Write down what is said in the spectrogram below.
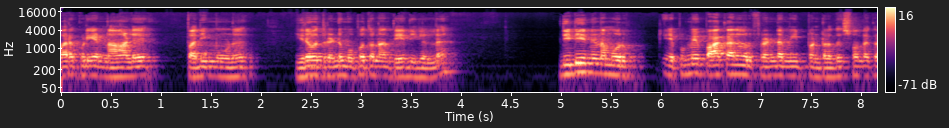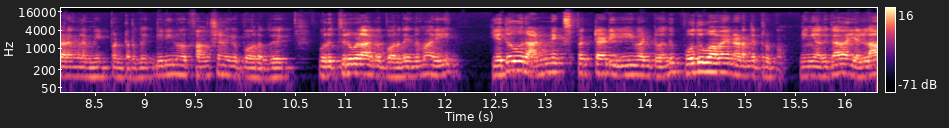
வரக்கூடிய நாலு பதிமூணு இருபத்தி ரெண்டு முப்பத்தொன்னாம் தேதிகளில் திடீர்னு நம்ம ஒரு எப்பவுமே பார்க்காத ஒரு ஃப்ரெண்டை மீட் பண்ணுறது சொந்தக்காரங்களை மீட் பண்ணுறது திடீர்னு ஒரு ஃபங்க்ஷனுக்கு போகிறது ஒரு திருவிழாவுக்கு போகிறது இந்த மாதிரி ஏதோ ஒரு அன்எக்ஸ்பெக்டட் ஈவெண்ட் வந்து பொதுவாகவே நடந்துகிட்ருக்கும் இருக்கும் நீங்கள் அதுக்காக எல்லா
